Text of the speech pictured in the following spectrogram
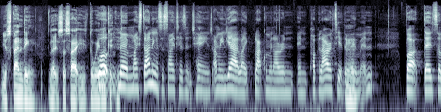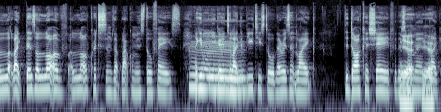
your standing, like society, the way they well, look at you. no, my standing in society hasn't changed. I mean, yeah, like black women are in, in popularity at the Mm. moment, but there's a lot like there's a lot of a lot of criticisms that black women still face. Like even when you go to like the Mm. beauty store, there isn't like the darkest shade for this Yeah, woman. yeah. Like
